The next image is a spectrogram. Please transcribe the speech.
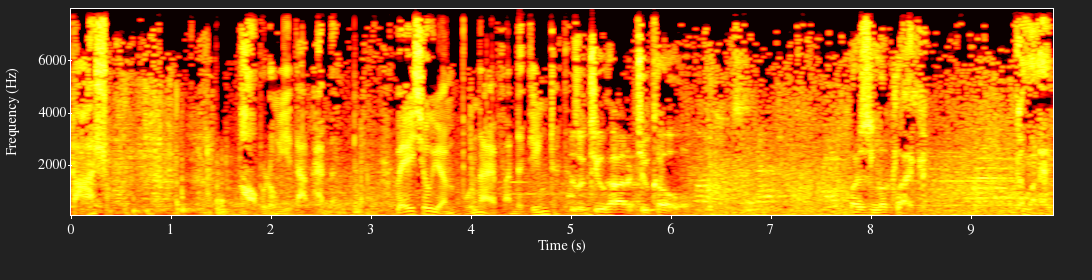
把手。好不容易打开门，维修员不耐烦的盯着他。Is it too hot or too cold? What does it look like? Come on in.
